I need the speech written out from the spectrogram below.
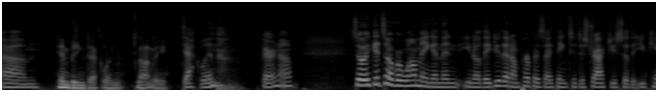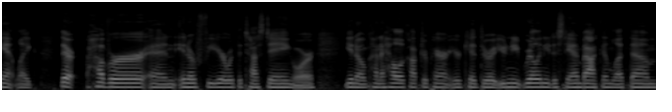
um, Him being Declan, not me. Declan. Fair enough. So it gets overwhelming, and then you know they do that on purpose, I think, to distract you so that you can't like there hover and interfere with the testing, or you know, kind of helicopter parent your kid through it. You need really need to stand back and let them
